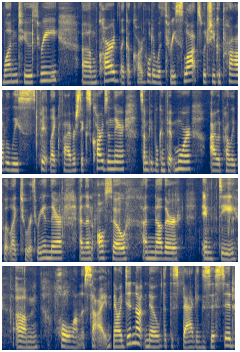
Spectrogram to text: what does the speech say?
one, two, three um, card, like a card holder with three slots, which you could probably fit like five or six cards in there. Some people can fit more. I would probably put like two or three in there. And then also another empty um, hole on the side. Now I did not know that this bag existed.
